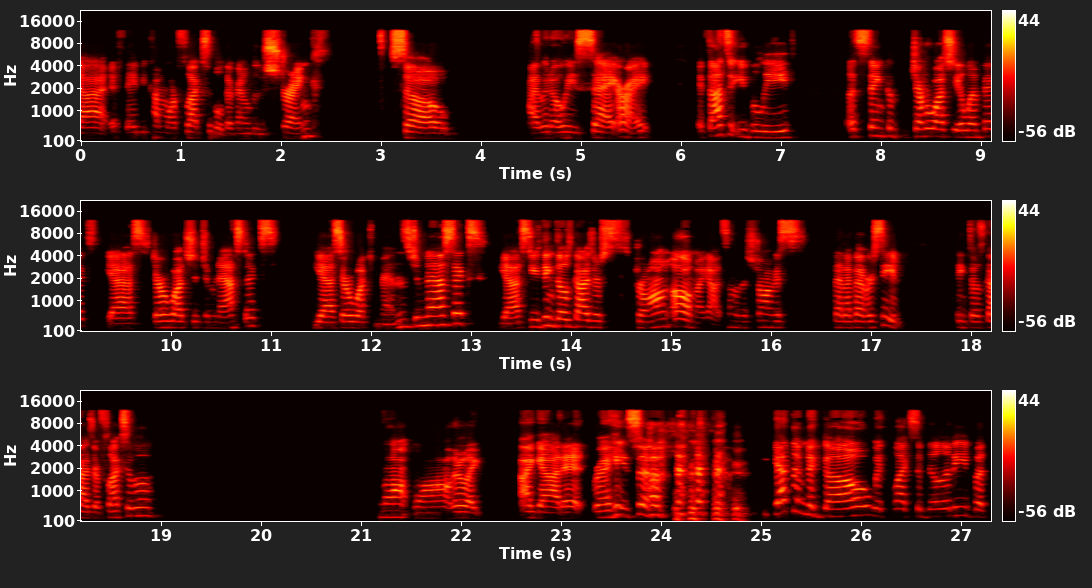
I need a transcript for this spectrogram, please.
that if they become more flexible, they're going to lose strength. So I would always say, all right, if that's what you believe, let's think of, did you ever watch the Olympics? Yes. Did you ever watch the gymnastics? Yes. Ever watch men's gymnastics? Yes. Do you think those guys are strong? Oh my God, some of the strongest that I've ever seen. Think those guys are flexible? Wah, wah. They're like, I got it. Right. So get them to go with flexibility, but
